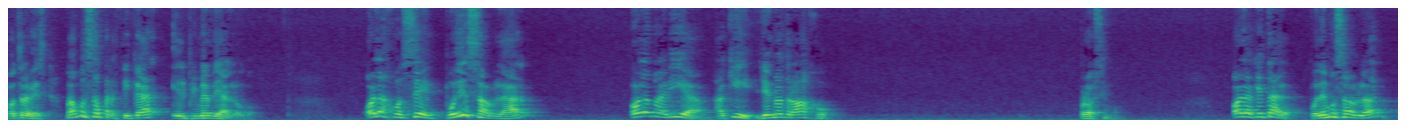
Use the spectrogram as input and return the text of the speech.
Otra vez, vamos a practicar el primer diálogo. Hola José, ¿puedes hablar? Hola María, aquí, yendo al trabajo. Próximo. Hola, ¿qué tal? ¿Podemos hablar?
